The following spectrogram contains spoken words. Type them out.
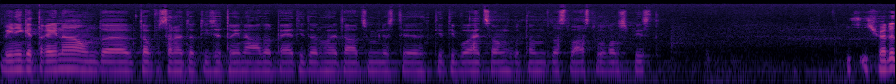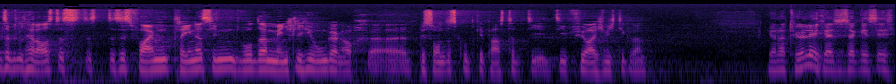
wenige Trainer und äh, da sind halt auch diese Trainer auch dabei, die dann halt auch zumindest dir die, die, Wahrheit sagen, dann, dass du weißt, woran du bist. Ich, ich höre jetzt ein bisschen heraus, dass, dass, dass, es vor allem Trainer sind, wo der menschliche Umgang auch äh, besonders gut gepasst hat, die, die für euch wichtig waren. Ja, natürlich. Also ich sage, es ist,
